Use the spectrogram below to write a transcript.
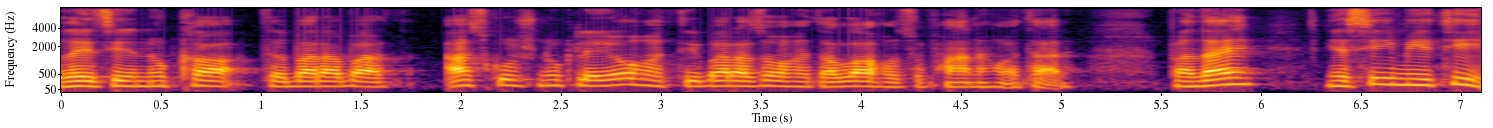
dhe i cili nuk ka të barabartë, askush nuk lejohet t'i barazohet Allahut subhanehu ve teala. Prandaj, njësimi i tij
